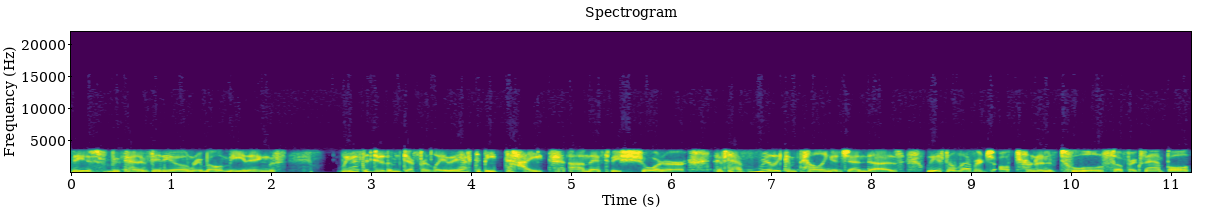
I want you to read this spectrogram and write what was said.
these kind of video and remote meetings. We have to do them differently. They have to be tight. Um, they have to be shorter. They have to have really compelling agendas. We have to leverage alternative tools. So, for example,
